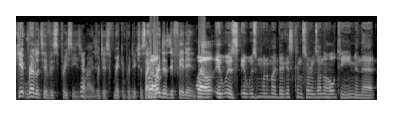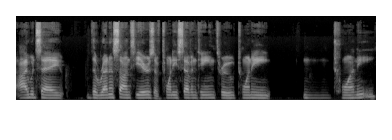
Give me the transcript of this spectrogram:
Get relative is preseason, yeah. right? We're just making predictions. Like well, where does it fit in? Well, it was it was one of my biggest concerns on the whole team, in that I would say the renaissance years of 2017 through 2020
